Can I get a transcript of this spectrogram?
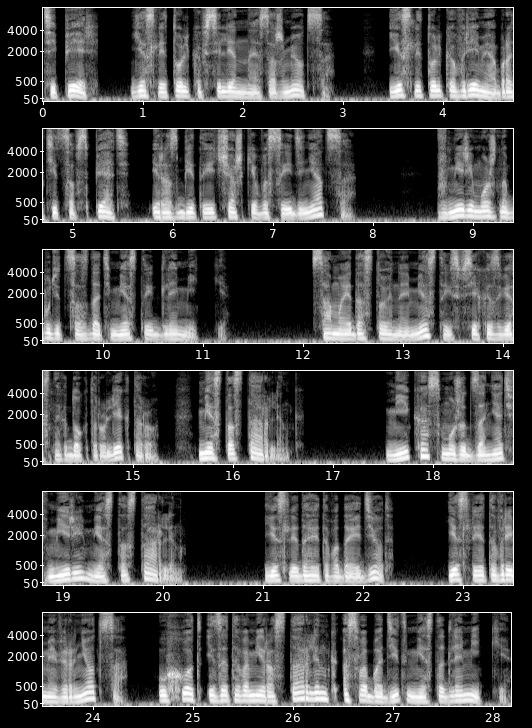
Теперь, если только Вселенная сожмется, если только время обратится вспять и разбитые чашки воссоединятся, в мире можно будет создать место и для Микки. Самое достойное место из всех известных доктору Лектору — место Старлинг. Мика сможет занять в мире место Старлинг. Если до этого дойдет, если это время вернется, уход из этого мира Старлинг освободит место для Микки.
